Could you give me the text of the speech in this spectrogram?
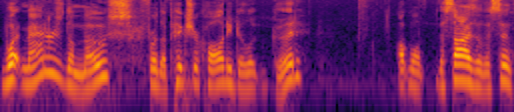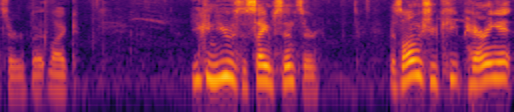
what matters the most for the picture quality to look good, uh, well, the size of the sensor, but like, you can use the same sensor as long as you keep pairing it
